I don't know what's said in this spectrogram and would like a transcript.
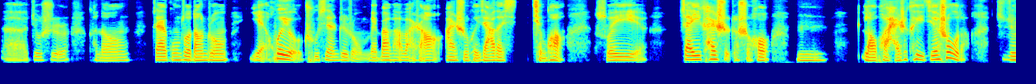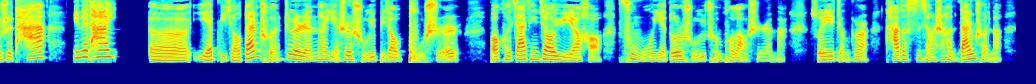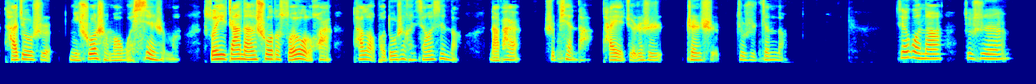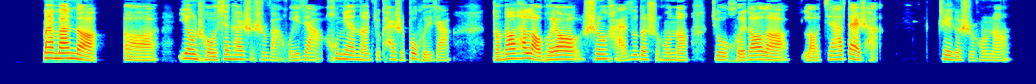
呃，就是可能在工作当中也会有出现这种没办法晚上按时回家的情况，所以在一开始的时候，嗯，老婆还是可以接受的，就是他，因为他。呃，也比较单纯，这个人呢也是属于比较朴实，包括家庭教育也好，父母也都是属于淳朴老实人嘛，所以整个他的思想是很单纯的，他就是你说什么我信什么，所以渣男说的所有的话，他老婆都是很相信的，哪怕是骗他，他也觉得是真实，就是真的。结果呢，就是慢慢的，呃，应酬先开始是晚回家，后面呢就开始不回家。等到他老婆要生孩子的时候呢，就回到了老家待产。这个时候呢，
